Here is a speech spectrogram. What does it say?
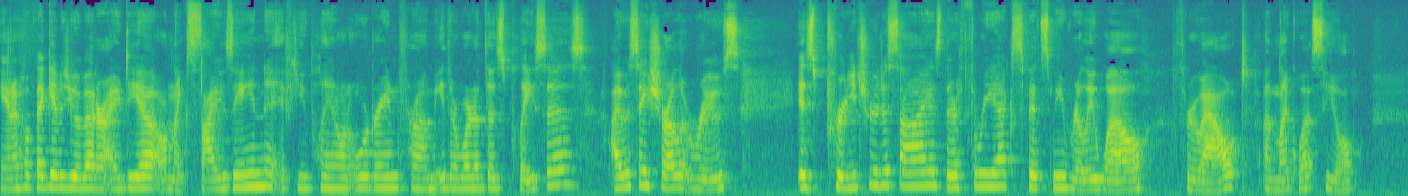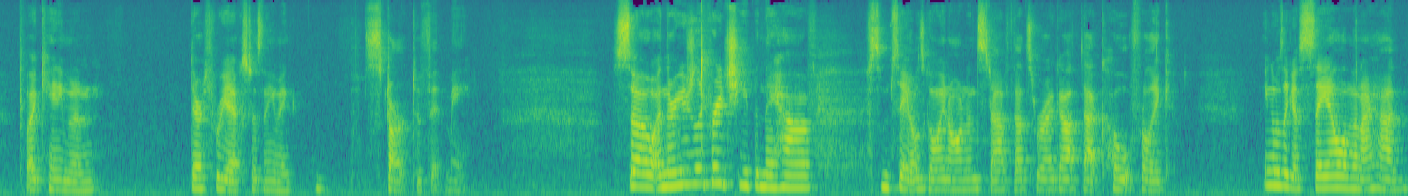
And I hope that gives you a better idea on like sizing if you plan on ordering from either one of those places. I would say Charlotte Russe is pretty true to size. Their 3X fits me really well throughout, unlike Wet Seal. I can't even, their 3X doesn't even start to fit me. So, and they're usually pretty cheap and they have some sales going on and stuff. That's where I got that coat for like I think it was like a sale and then I had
